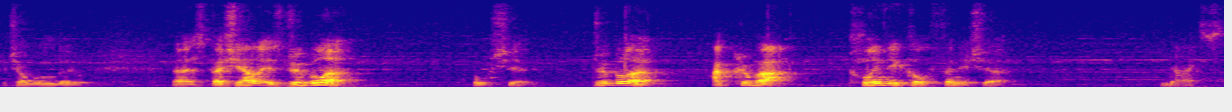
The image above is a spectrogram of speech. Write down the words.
which I will do. Uh, speciality is dribbler. Oh shit. Dribbler, acrobat, clinical finisher. Nice.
